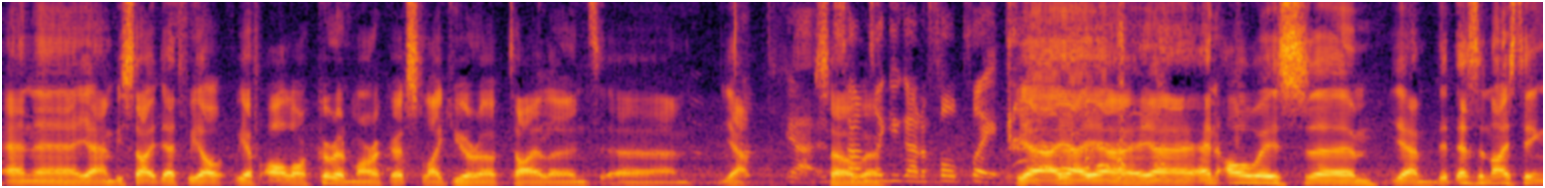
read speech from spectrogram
and uh, yeah, and beside that we all we have all our current markets like Europe, Thailand, um, yeah, Yeah, it So, sounds uh, like you got a full plate. yeah, yeah, yeah, yeah, and always um, yeah, that's the nice thing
